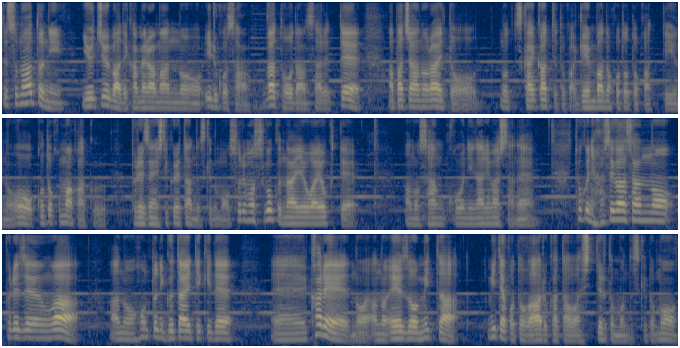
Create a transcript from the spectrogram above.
でその後に YouTuber でカメラマンのイルコさんが登壇されてアパチャーのライトの使い勝手とか現場のこととかっていうのを事細かくプレゼンしてくれたんですけどもそれもすごく内容が良くてあの参考になりましたね。特に長谷川さんのプレゼンはあの本当に具体的で、えー、彼のあの映像を見た見たことがある方は知ってると思うんですけども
